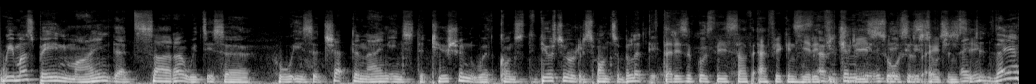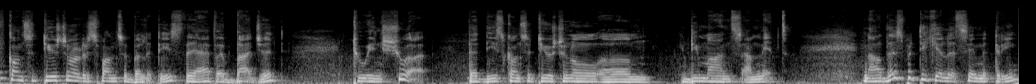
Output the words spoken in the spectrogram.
We must bear in mind that SAHRA, which is a who is a Chapter 9 institution with constitutional responsibilities. That is, of course, the South African Heritage African Heritage Resources, Resources Agency. Agen- They have constitutional responsibilities. They have a budget to ensure that these constitutional um, demands are met. Now, this particular cemetery,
